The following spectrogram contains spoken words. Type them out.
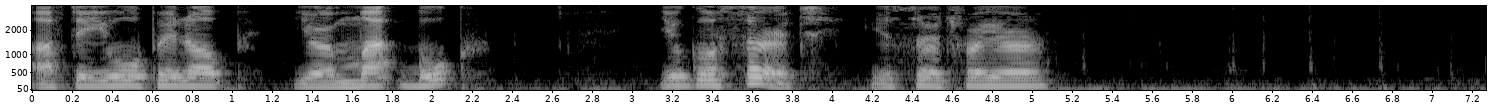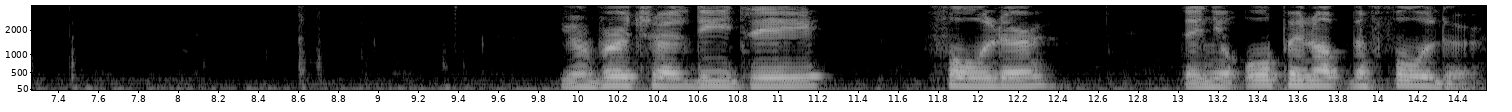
after you open up your macbook you go search. You search for your your virtual dj folder. Then you open up the folder.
